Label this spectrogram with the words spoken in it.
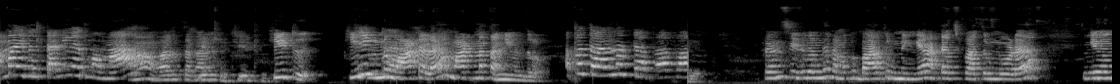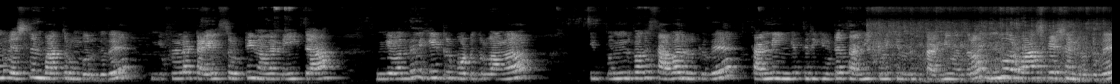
அம்மா இதில் தண்ணி வருமாமா ஆ வருத்தக்கா ஹீட்ரு ஹீட்ரு இன்னும் மாட்டலை மாட்டினா தண்ணி வந்துடும் அப்ப விட்டா பாப்பா. ஃப்ரெண்ட்ஸ் இது வந்து நமக்கு பாத்ரூம் இங்கே அட்டாச் பாத்ரூமோட இங்கே வந்து வெஸ்டர்ன் பாத்ரூம் இருக்குது. இங்கே ஃபுல்லாக டைல்ஸ் ஒட்டி நல்லா நீட்டாக இங்கே வந்து ஹீட்ரு போட்டுக்குருவாங்க. இப்போ இந்த பக்கம் ஷவர் இருக்குது. தண்ணி இங்கே திருக்கி விட்டா தண்ணி குளிக்கிறதுக்கு தண்ணி வந்துடும் இங்கே ஒரு வாஷ் பேஷன் இருக்குது.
